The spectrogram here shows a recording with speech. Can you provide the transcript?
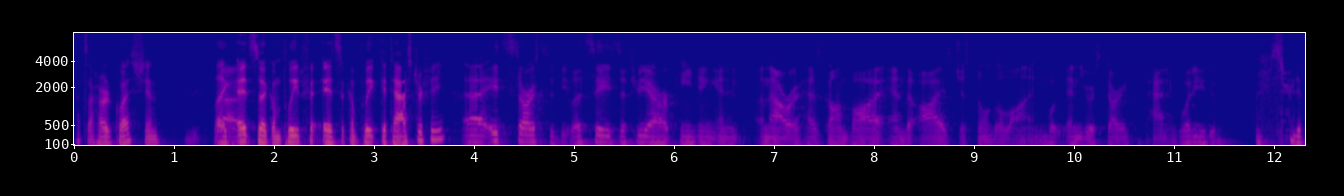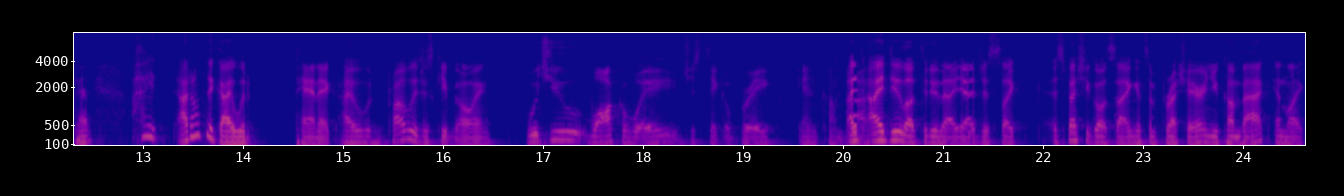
That's a hard question. Like Uh, it's a complete it's a complete catastrophe. Uh, it starts to be. Let's say it's a three-hour painting and an hour has gone by and the eyes just don't align, and you're starting to panic. What do you do? I'm starting to panic. I I don't think I would panic. I would probably just keep going. Would you walk away, just take a break, and come back? I I do love to do that. Yeah, just like especially go outside and get some fresh air, and you come back and like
